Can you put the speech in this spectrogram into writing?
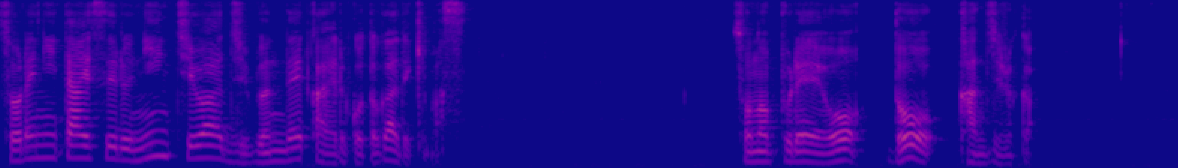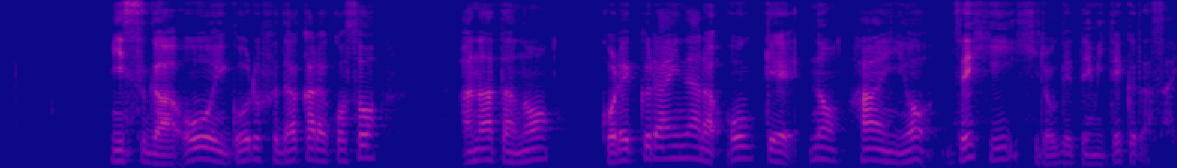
それに対する認知は自分で変えることができます。そのプレーをどう感じるかミスが多いゴルフだからこそあなたのこれくらいなら OK の範囲をぜひ広げてみてください。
